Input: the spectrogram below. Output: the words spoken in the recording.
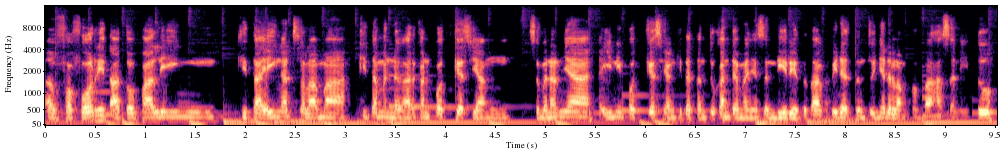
uh, favorit atau paling kita ingat selama kita mendengarkan podcast yang sebenarnya ini podcast yang kita tentukan temanya sendiri, tetapi dan tentunya dalam pembahasan itu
